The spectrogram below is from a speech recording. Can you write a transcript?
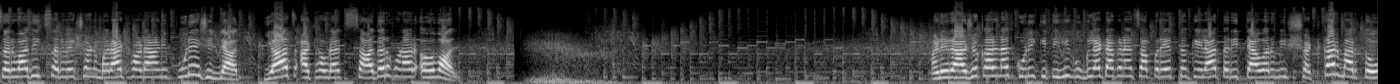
सर्वाधिक सर्वेक्षण मराठवाडा आणि पुणे जिल्ह्यात. याच आठवड्यात सादर होणार अहवाल. आणि राजकारणात कुणी कितीही गुगल्या टाकण्याचा प्रयत्न केला तरी त्यावर मी षटकार मारतो.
